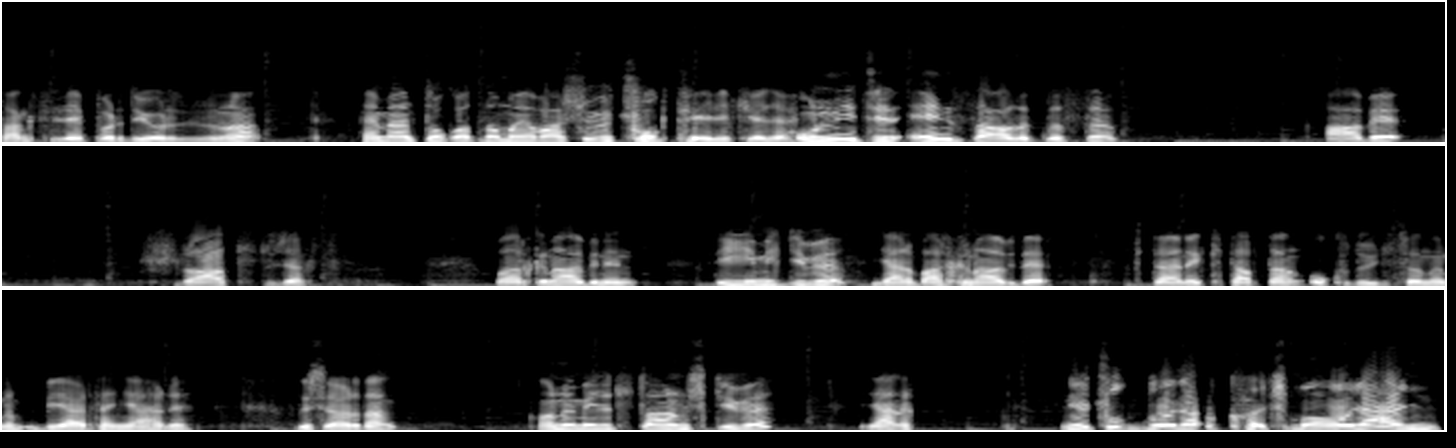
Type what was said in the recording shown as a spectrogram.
Tank sleeper diyoruz biz buna. Hemen tokatlamaya başlıyor çok tehlikeli. Onun için en sağlıklısı abi rahat tutacaksın. Barkın abinin deyimi gibi yani Barkın abi de bir tane kitaptan okuduydu sanırım bir yerden yani dışarıdan. Hanım eli tutarmış gibi yani ne çok böyle kaçma olan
